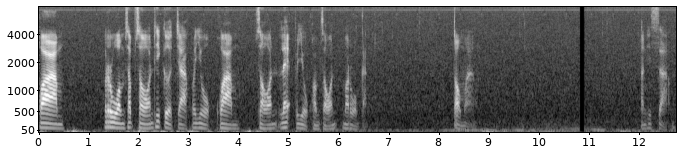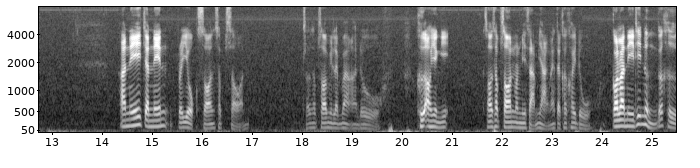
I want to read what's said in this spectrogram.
ความรวมซับซ้อนที่เกิดจากประโยคความซ้อนและประโยคความซ้อนมารวมกัน ต่อมา อันที่สามอันนี้จะเน้นประโยคซ้อนซับซ้อนซ้อนซับซ้อนมีอะไรบ้างอะดู คือเอาอย่างนี้ ซ้อนซับซ้อนมันมี 3 อย่างนะ แต่ค่อย ๆ ดู กรณีที่ 1 ก็คือ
